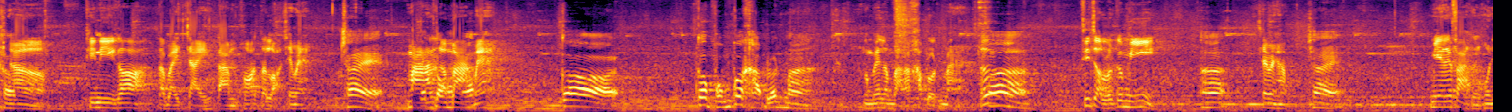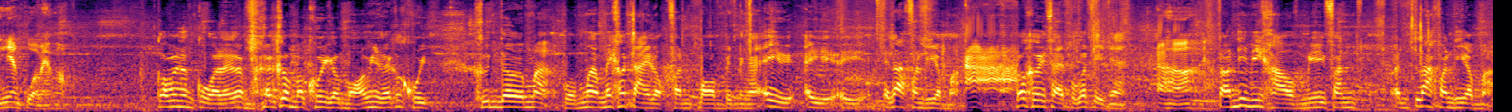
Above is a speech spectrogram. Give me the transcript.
ครับเออที่นี่ก็สบายใจตามพ่อตลอดใช่ไหมใช่มาตรงลำบากไหมก็ก็ผมก็ขับรถมามันไม่ลำบากก็ขับรถมาเอออ่าที่จอดรถก็มีอ่าใช่ไหมครับ ใช่ มีอะไรฝากถึงคนที่ยังกลัวไหมพ่อก็ไม่ต้องกลัวอะไรแล้วมาก็มาคุยกับหมอมีอะไรก็คุย คือเดิมอะผมอะไม่เข้าใจหรอกฟันปลอมเป็นยังไงไอ้ไอ้ไอ้ไอ้รากฟันเทียมอะอ่าก็เคยใส่ปกติไงอ่าฮะตอนที่มีข่าวมีฟันรากฟันเทียมอะ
